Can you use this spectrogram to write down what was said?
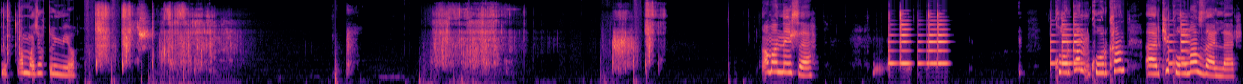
Götten bacak duymuyor. Aman neyse. Korkan korkan erkek olmaz derler.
